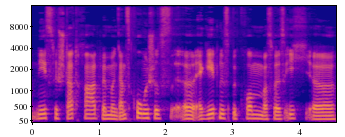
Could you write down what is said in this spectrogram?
nächste Stadtrat, wenn wir ein ganz komisches äh, Ergebnis bekommen, was weiß ich, äh,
